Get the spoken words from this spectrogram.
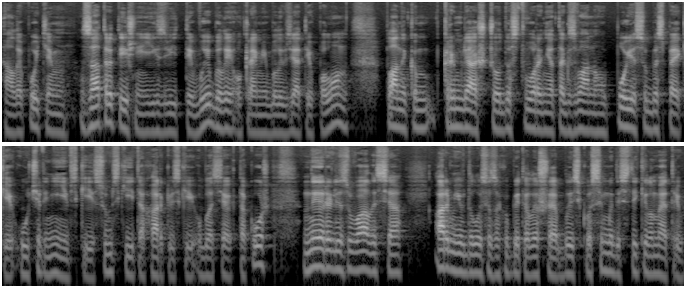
але потім за три тижні їх звідти вибили, окремі були взяті в полон. Плани Кремля щодо створення так званого поясу безпеки у Чернігівській, Сумській та Харківській областях також не реалізувалися. Армії вдалося захопити лише близько 70 кілометрів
